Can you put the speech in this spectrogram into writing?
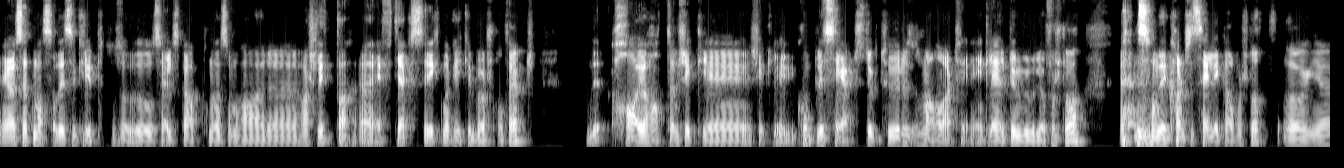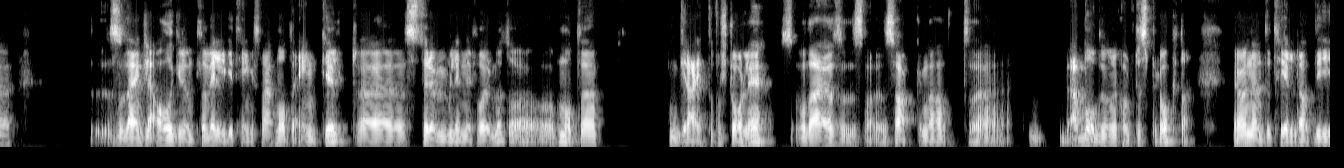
Vi har sett masse av disse kryptoselskapene som har, eh, har slitt. da. Eh, FTX, riktignok ikke børsnotert, har jo hatt en skikkelig, skikkelig komplisert struktur som har vært egentlig helt umulig å forstå. som de kanskje selv ikke har forstått. Og, eh, så det er egentlig all grunn til å velge ting som er på en måte enkelt, eh, strømlinjeformet og, og på en måte greit og forståelig. Og det er jo saken at eh, ja, Både når det kommer til språk, da. Vi har jo nevnt det tidligere at de,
